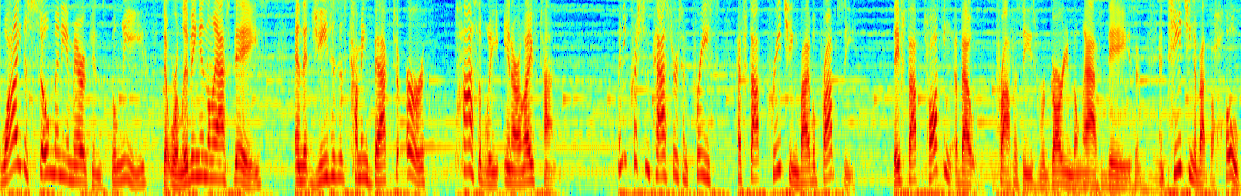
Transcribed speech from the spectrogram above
Why do so many Americans believe that we're living in the last days and that Jesus is coming back to earth, possibly in our lifetime? Many Christian pastors and priests have stopped preaching Bible prophecy. They've stopped talking about prophecies regarding the last days and, and teaching about the hope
